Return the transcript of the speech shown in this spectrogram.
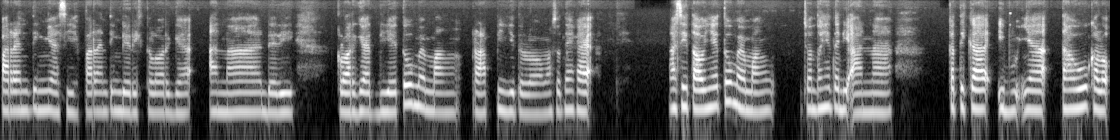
parentingnya sih, parenting dari keluarga Ana, dari keluarga dia itu memang rapi gitu loh. Maksudnya kayak ngasih taunya itu memang contohnya tadi Ana ketika ibunya tahu kalau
